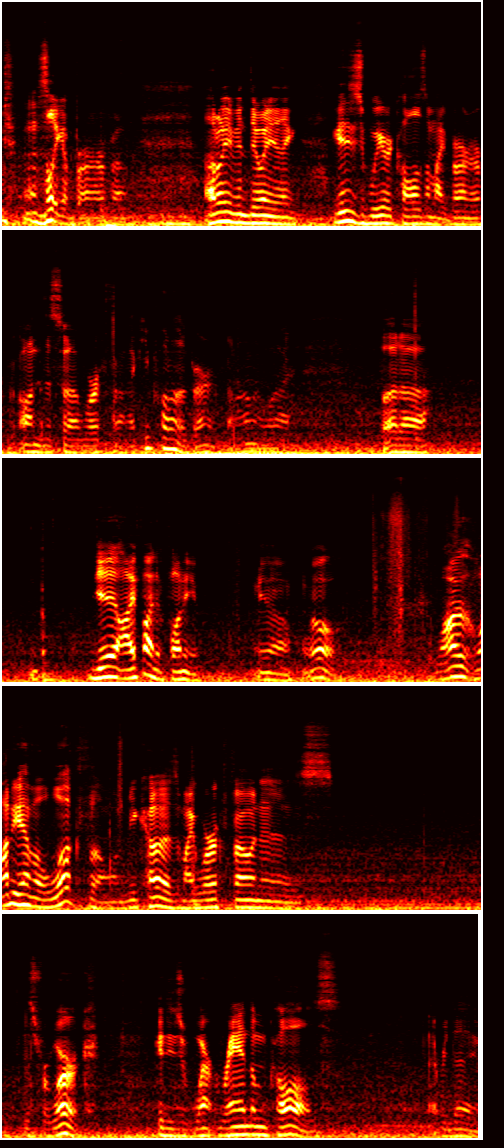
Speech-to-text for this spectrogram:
it's like a burner phone. I don't even do anything. I get these weird calls on my burner on this uh, work phone. I keep calling a burner phone. I don't know why, but uh, yeah, I find it funny. You know, well, why why do you have a work phone? Because my work phone is is for work. Get these random calls every day.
